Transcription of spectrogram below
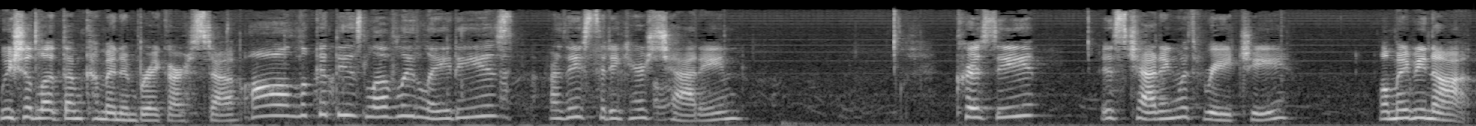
We should let them come in and break our stuff. Oh, look at these lovely ladies. Are they sitting here chatting? Chrissy is chatting with Rachie. Well, maybe not.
